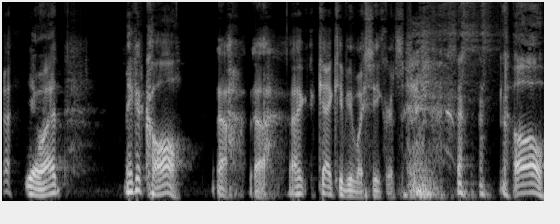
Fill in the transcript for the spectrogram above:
you know what? Make a call. No, no, I can't give you my secrets. Oh,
